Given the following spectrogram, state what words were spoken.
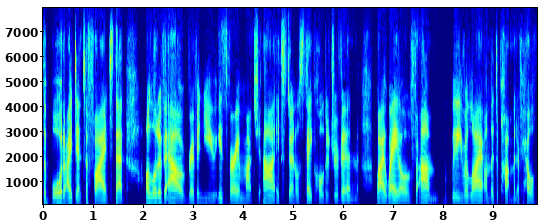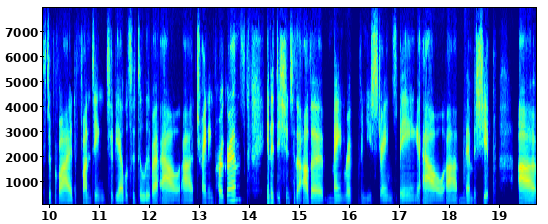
the board identified that a lot of our revenue is very much uh, external stakeholder driven by way of um, we rely on the Department of Health to provide funding to be able to deliver our uh, training programs, in addition to the other main revenue streams being our uh, membership. Uh,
